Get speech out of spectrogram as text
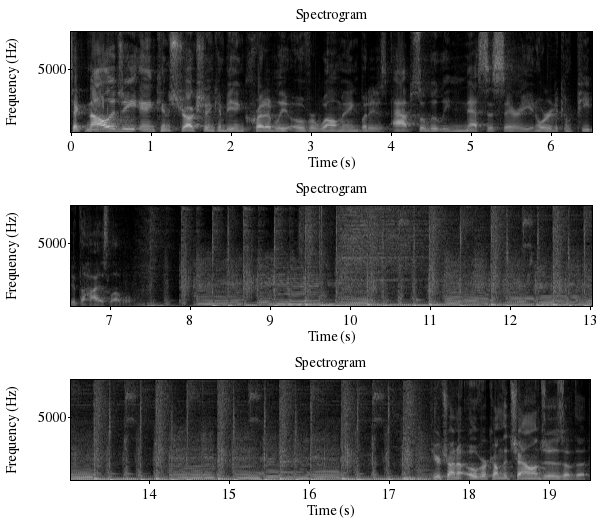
Technology in construction can be incredibly overwhelming, but it is absolutely necessary in order to compete at the highest level. You're trying to overcome the challenges of the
